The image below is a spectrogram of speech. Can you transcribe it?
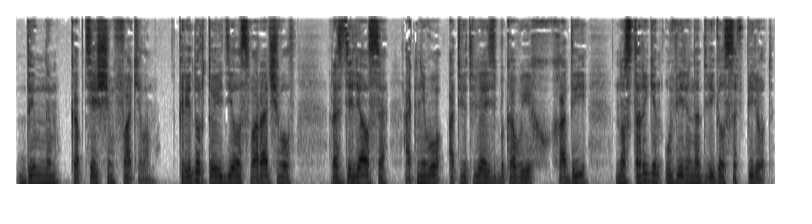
дымным коптящим факелом. Коридор то и дело сворачивал разделялся, от него ответвлялись боковые ходы, но Старыгин уверенно двигался вперед,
